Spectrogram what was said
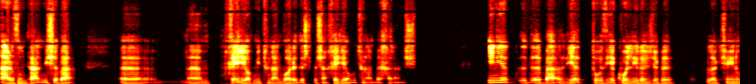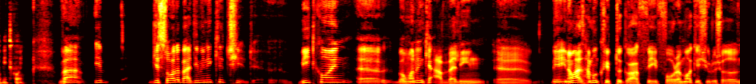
ارزون تر میشه و خیلی ها می‌تونن واردش بشن خیلی ها می‌تونن بخرنش. این یه, یه توضیح کلی راجع به بلاکچین و بیت کوین. و یه سوال بعدی اینه که بیت کوین به عنوان اینکه اولین اینا از همون کریپتوگرافی فورما که شروع شد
